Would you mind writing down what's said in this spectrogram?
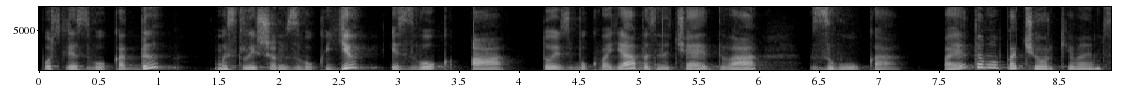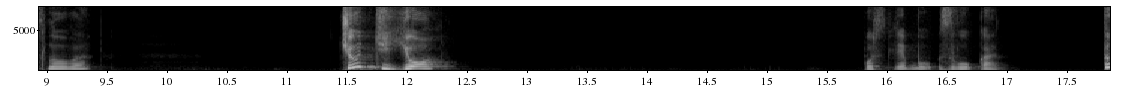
После звука «д» мы слышим звук «й» и звук «а», то есть буква «я» обозначает два звука. Поэтому подчеркиваем слово. Чутье. После звука «т»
